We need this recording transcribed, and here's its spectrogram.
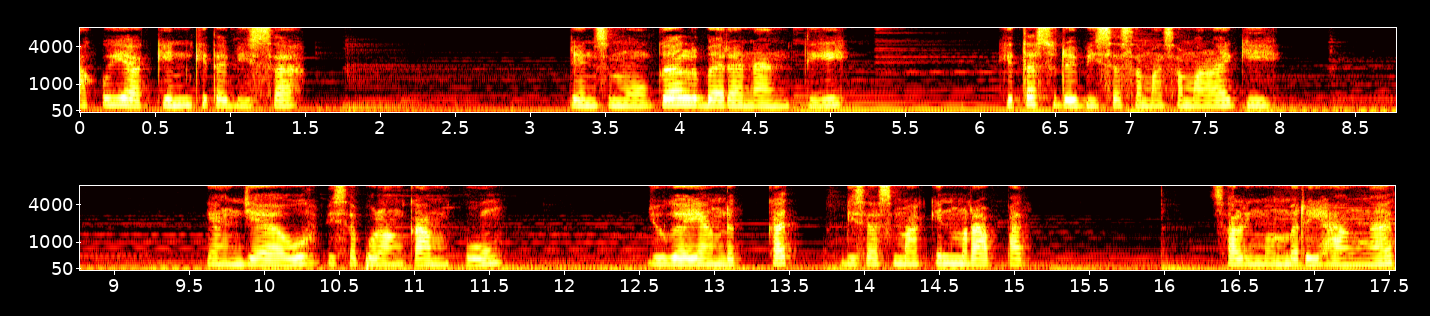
aku yakin kita bisa. Dan semoga lebaran nanti kita sudah bisa sama-sama lagi. Yang jauh bisa pulang kampung, juga yang dekat bisa semakin merapat. Saling memberi hangat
